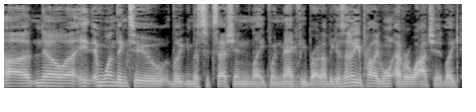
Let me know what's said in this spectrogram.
Uh, no. Uh, it, one thing too, like the succession, like when McAfee brought up, because I know you probably won't ever watch it. Like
